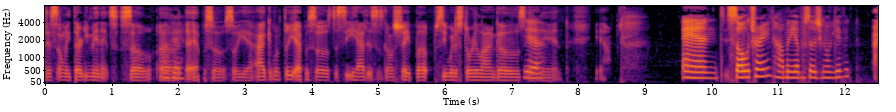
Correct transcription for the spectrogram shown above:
that's only thirty minutes. So uh, Okay. the episode. So yeah, I give them three episodes to see how this is gonna shape up, see where the storyline goes, Yeah. and then yeah. And Soul Train, how many episodes you gonna give it?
